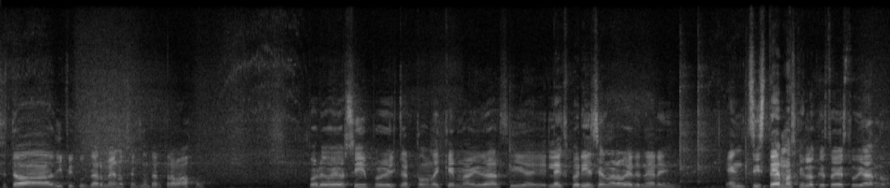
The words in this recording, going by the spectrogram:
se te va a dificultar menos encontrar trabajo. Pero yo sí, pero el cartón de qué me va a ayudar si eh, la experiencia no la voy a tener en, en sistemas, que es lo que estoy estudiando.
